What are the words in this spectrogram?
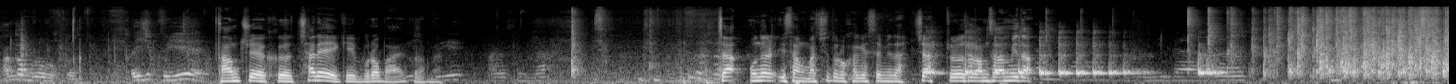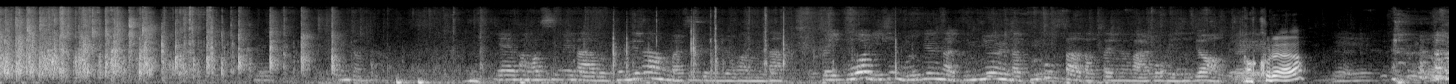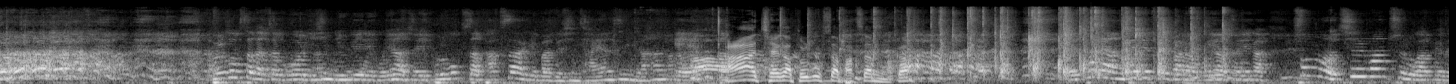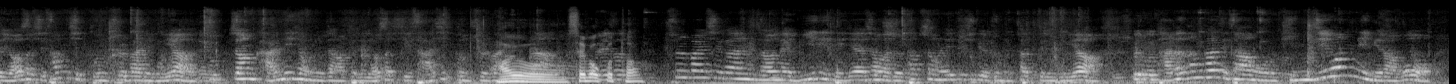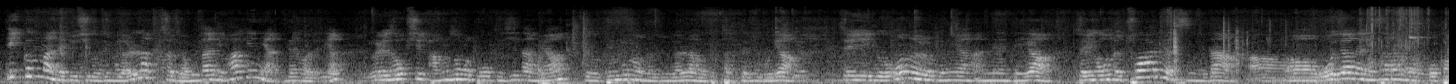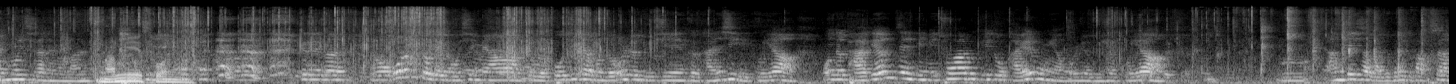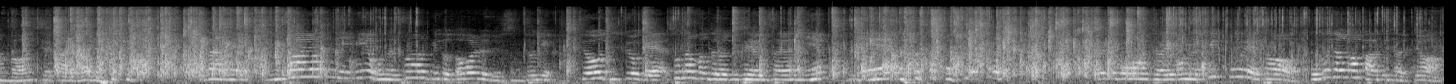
아까 물어볼 거. 아, 29일. 다음 주에 그 차례 얘기 물어봐요 그러면 29일 알았습니다. 자, 오늘 이상 마치도록 하겠습니다. 자, 교로서 감사합니다. 예, 그 공지사항 말씀드리려고 합니다. 저희 9월 26일 날 금요일 날 불국사 낙사 있는 거 알고 계시죠? 아, 그래? 예. 불국사 낙사 9월 26일이고요. 저희 불국사 박사학위 받으신 자연 스님이랑 함께 아, 제가 불국사 박사입니까? 네, 차량 세대 출발하고요. 저희가 충무로 7번 출구 앞에서 6시 30분 출발이고요. 죽전 간이 정류장 앞에서 6시 40분 출발입니다. 아유, 새벽부터. 출발 시간 전에 미리 대기하셔가지고 탑승을 해주시기를 좀 부탁드리고요. 그리고 다른 한 가지 사항으로 김지원님이라고 입금만 해주시고 지금 연락처 명단이 확인이 안 되거든요. 그래서 혹시 방송을 보고 계시다면 그 불문원을 좀 연락을 부탁드리고요. 저희 그 오늘 공연 안내인데요. 저희가 오늘 초하루였습니다. 어, 오전에는 사람이 없고 법문 시간에는 많습니다. 손. 그래서 요 오른쪽에 보시면 그 보시자분들 올려주신 그 간식이 있고요. 오늘 박연재님이 초하루 기도 과일 공연 올려주셨고요. 음, 안 계셔가지고 그래도 박수 한번 칠까요? 그 다음에 이서연님이 오늘 초하루 기도 떠올려 주셨습니다. 저기 저 뒤쪽에 손 한번 들어주세요, 이서연님. 네. 그리고 저희 오늘 입구에서 고무장갑 받으셨죠?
